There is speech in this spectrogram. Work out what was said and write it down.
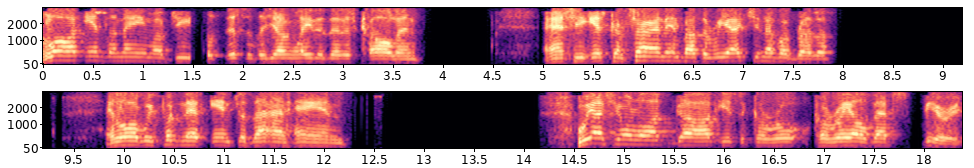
Lord, in the name of Jesus, this is the young lady that is calling. And she is concerned about the reaction of her brother. And Lord, we're putting that into thine hand. We ask you, Lord God, is to corral that spirit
